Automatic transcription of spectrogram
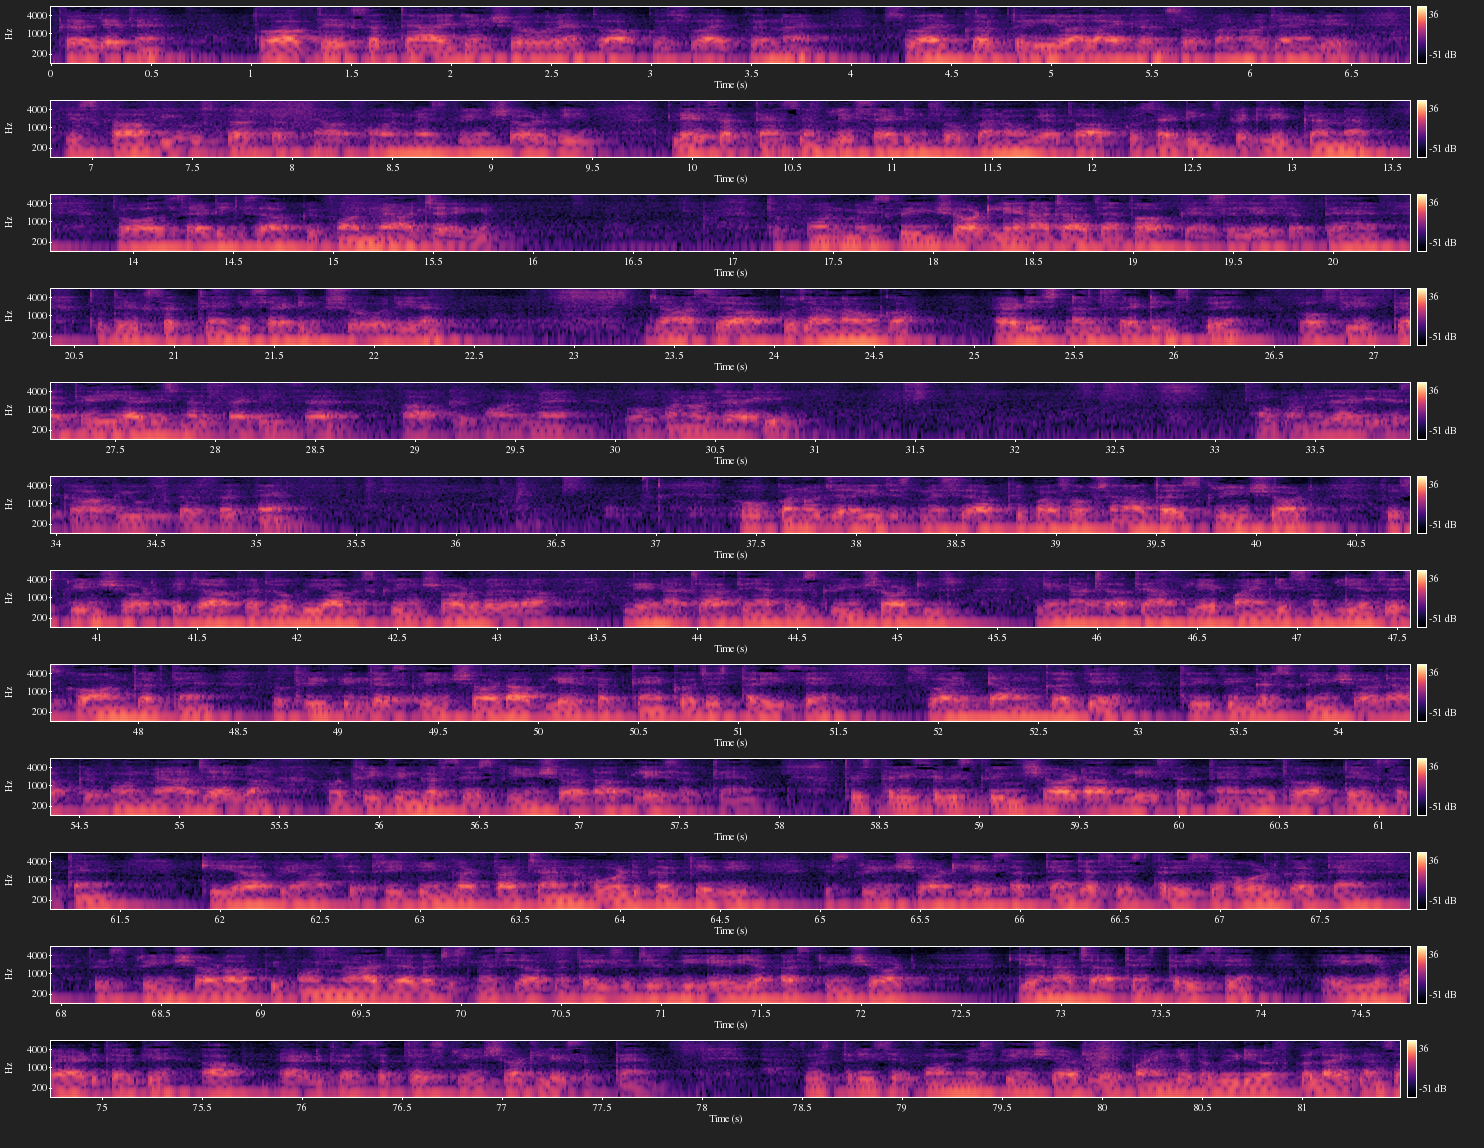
कर लेते हैं। तो आप देख सकते हैं आइकन शो हो रहे हैं तो आपको स्वाइप करना है। स्वाइप करते ही वाला आइकन ओपन हो जाएँगे, जिसका आप यूज़ कर सकते हैं और फ़ोन में स्क्रीनशॉट भी ले सकते हैं। सिंपली सेटिंग्स ओपन हो गया तो आपको सेटिंग्स पे क्लिक करना है तो ऑल सेटिंग्स आपके फ़ोन में आ जाएगी। तो फ़ोन में स्क्रीनशॉट लेना चाहते हैं तो आप कैसे ले सकते हैं? तो देख सकते हैं कि सेटिंग शो हो रही है, जहाँ से आपको जाना होगा एडिशनल सेटिंग्स पे, और क्लिक करते ही एडिशनल सेटिंग्स है, आपके फ़ोन में ओपन हो जाएगी। ओपन हो जाएगी जिसका आप यूज़ कर सकते हैं। ओपन हो जाएगी जिसमें से आपके पास ऑप्शन आता है स्क्रीनशॉट। तो स्क्रीनशॉट पे जाकर जो भी आप स्क्रीनशॉट वगैरह लेना चाहते हैं या फिर स्क्रीनशॉट लेना चाहते हैं, आप ले पाएँगे। सिंपली ऐसे इसको ऑन करते हैं। तो थ्री फिंगर स्क्रीनशॉट आप ले सकते हैं कुछ इस तरीके से। स्वाइप डाउन करके थ्री फिंगर स्क्रीनशॉट आपके फ़ोन में आ जाएगा और थ्री फिंगर से स्क्रीनशॉट आप ले सकते हैं। तो इस तरीके से भी स्क्रीनशॉट आप ले सकते हैं, नहीं तो आप देख सकते हैं। कि आप यहाँ से three finger touch and hold करके भी स्क्रीनशॉट ले सकते हैं, जैसे इस तरीके से होल्ड करते हैं। तो स्क्रीनशॉट आपके फ़ोन में आ जाएगा, जिसमें से आप तरीके से जिस भी एरिया का स्क्रीनशॉट लेना चाहते हैं, इस तरीके से एरिया को ऐड करके आप ऐड कर सकते हो स्क्रीनशॉट ले सकते हैं। तो इस तरीके से फ़ोन में स्क्रीनशॉट ले पाएँगे तो वीडियोस को लाइक एंड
